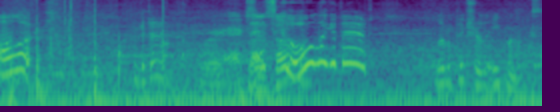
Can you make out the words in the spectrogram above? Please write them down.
Oh, look. Look at that. We're actually That's cool. Look at that. Little picture of the Equinox.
